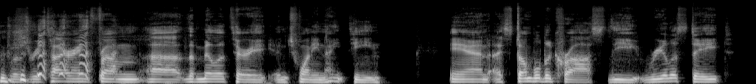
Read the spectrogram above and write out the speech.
was retiring from uh, the military in 2019, and I stumbled across the real estate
